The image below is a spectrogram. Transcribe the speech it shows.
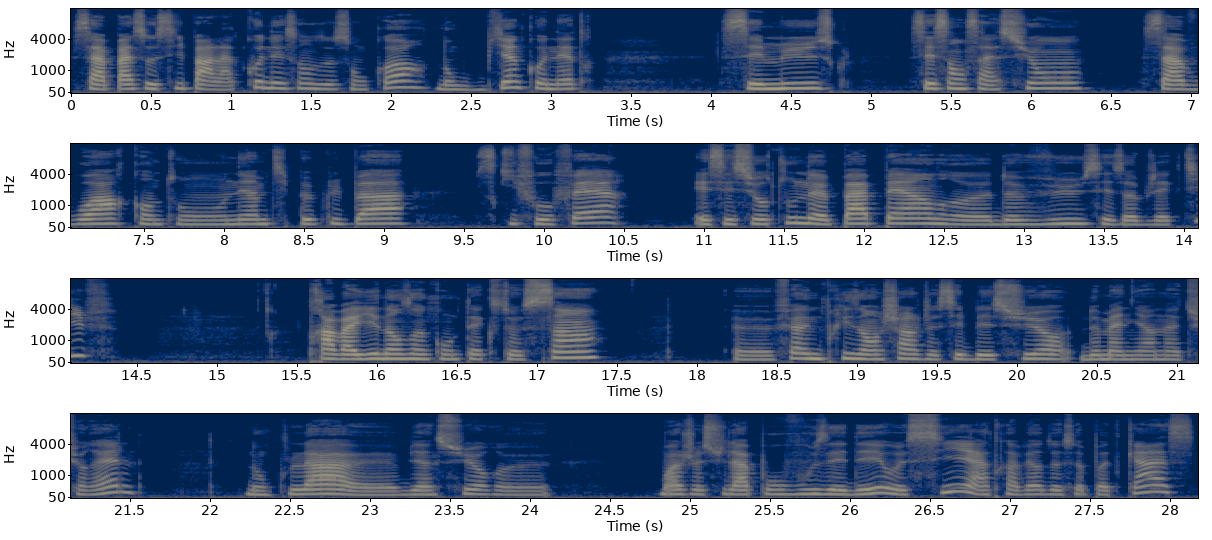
ça passe aussi par la connaissance de son corps, donc bien connaître ses muscles, ses sensations, savoir quand on est un petit peu plus bas ce qu'il faut faire et c'est surtout ne pas perdre de vue ses objectifs. Travailler dans un contexte sain, euh, faire une prise en charge de ses blessures de manière naturelle. Donc là, euh, bien sûr, euh, moi je suis là pour vous aider aussi à travers de ce podcast,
